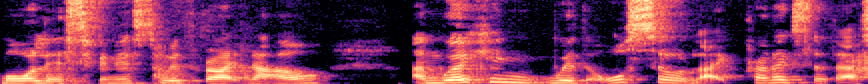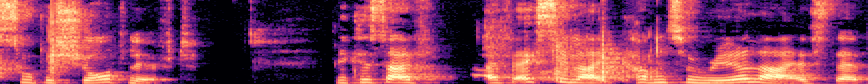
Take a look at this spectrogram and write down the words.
more or less finished with right now i'm working with also like products that are super short lived because I've I've actually like come to realize that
